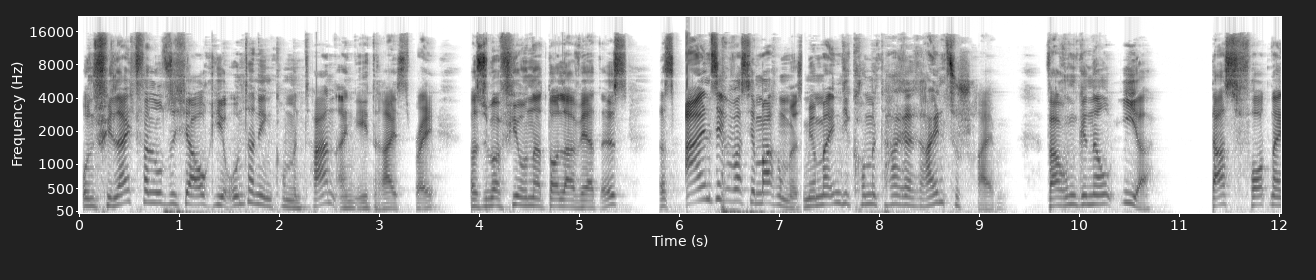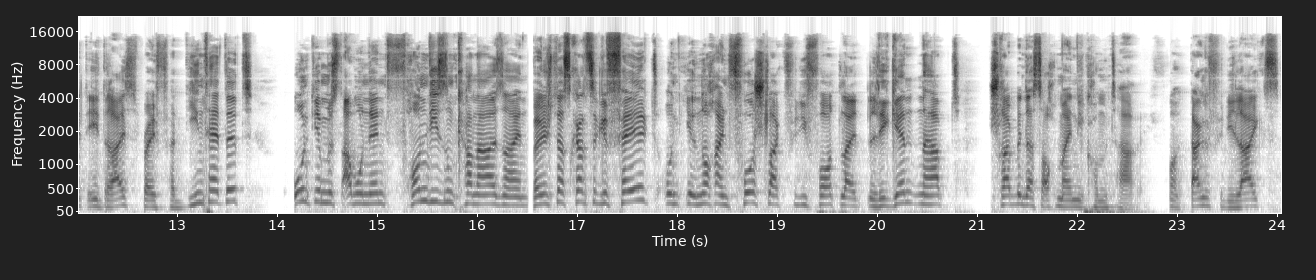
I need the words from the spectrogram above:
Und vielleicht verlose ich ja auch hier unter den Kommentaren ein E3-Spray, was über 400 Dollar wert ist. Das Einzige, was ihr machen müsst, mir mal in die Kommentare reinzuschreiben, warum genau ihr das Fortnite E3-Spray verdient hättet. Und ihr müsst Abonnent von diesem Kanal sein. Wenn euch das Ganze gefällt und ihr noch einen Vorschlag für die Fortnite-Legenden habt, schreibt mir das auch mal in die Kommentare. Oh, danke für die Likes,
